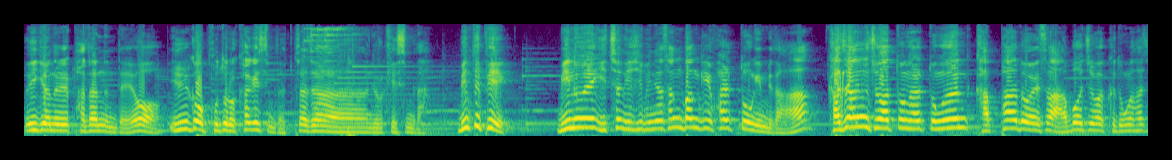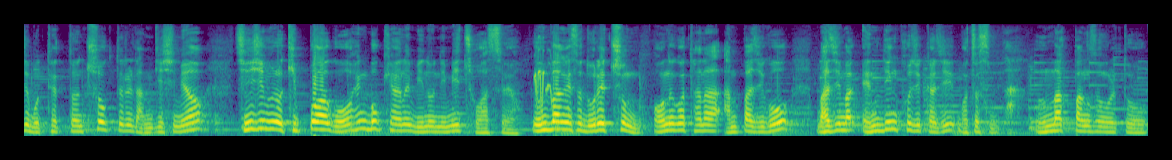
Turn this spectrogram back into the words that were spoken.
의견을 받았는데요. 읽어보도록 하겠습니다. 짜잔 이렇게 있습니다. 민트 pick 민호의 2022년 상반기 활동입니다. 가장 좋았던 활동은 가파도에서 아버지와 그동안 하지 못했던 추억들을 남기시며 진심으로 기뻐하고 행복해하는 민호님이 좋았어요. 음방에서 노래, 춤 어느 것 하나 안 빠지고 마지막 엔딩 포즈까지 멋졌습니다. 음악 방송을 또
